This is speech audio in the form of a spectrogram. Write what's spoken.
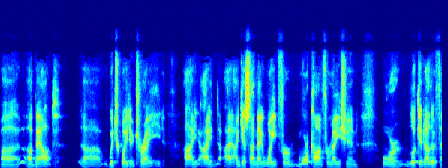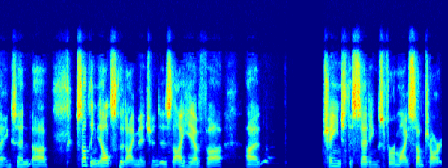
uh, about uh, which way to trade. I, I, I guess I may wait for more confirmation or look at other things. And uh, something else that I mentioned is I have uh, uh, changed the settings for my subchart.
